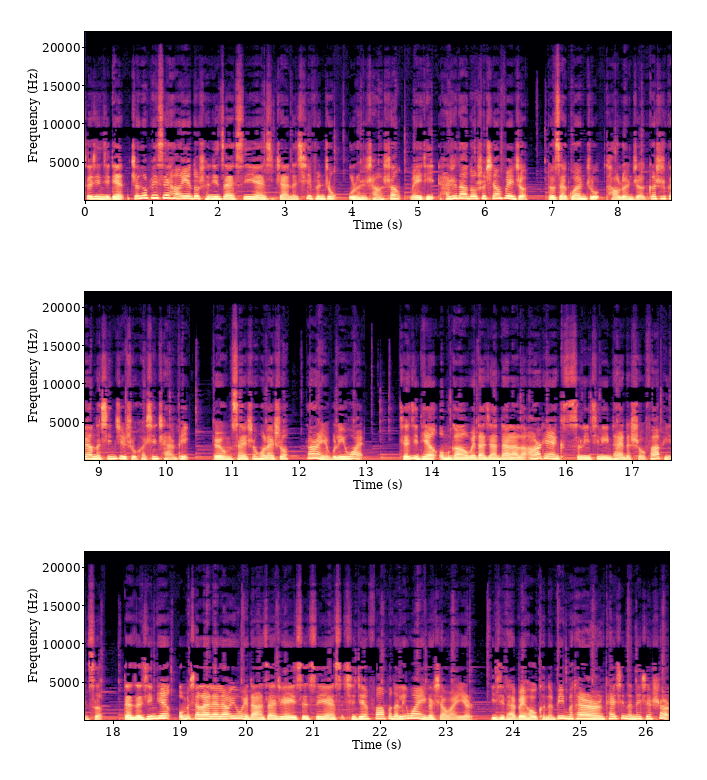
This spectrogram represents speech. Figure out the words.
最近几天，整个 PC 行业都沉浸在 CES 展的气氛中，无论是厂商、媒体，还是大多数消费者，都在关注、讨论着各式各样的新技术和新产品。对于我们三一生活来说，当然也不例外。前几天，我们刚刚为大家带来了 RTX 4070 Ti 的首发评测，但在今天，我们想来聊聊英伟达在这一次 CES 期间发布的另外一个小玩意儿，以及它背后可能并不太让人开心的那些事儿。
